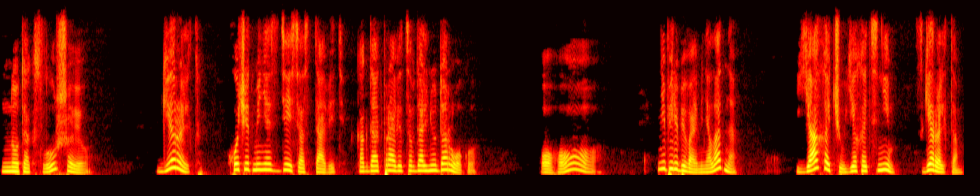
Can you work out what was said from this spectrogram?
«Ну так слушаю. Геральт хочет меня здесь оставить, когда отправится в дальнюю дорогу». «Ого! Не перебивай меня, ладно? Я хочу ехать с ним, с Геральтом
